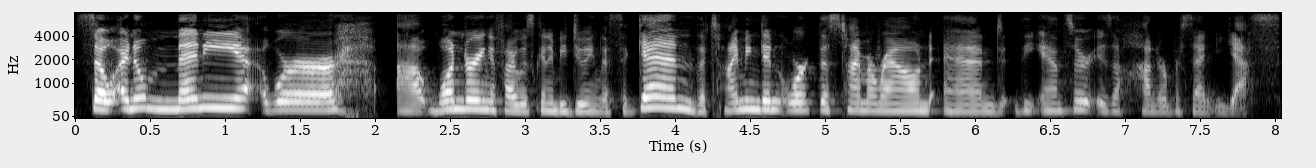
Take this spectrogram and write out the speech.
So I know many were uh, wondering if I was going to be doing this again. The timing didn't work this time around, and the answer is 100% yes.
